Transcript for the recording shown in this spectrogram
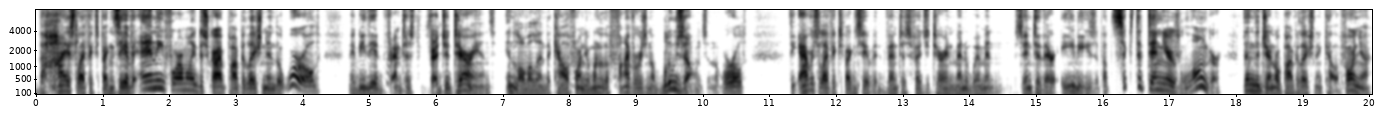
the highest life expectancy of any formally described population in the world may be the Adventist vegetarians in Loma Linda, California, one of the five original blue zones in the world. The average life expectancy of Adventist vegetarian men and women is into their 80s, about 6 to 10 years longer than the general population in California,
